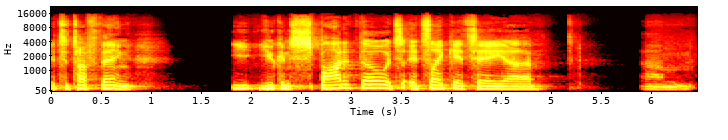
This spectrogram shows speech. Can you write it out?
it's a tough thing. You, you can spot it though. It's it's like it's a uh, um,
